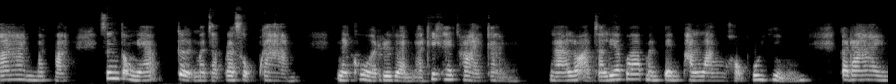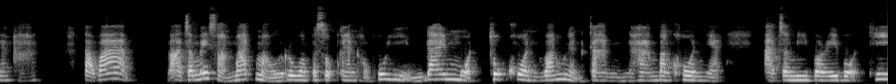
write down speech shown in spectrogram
ต้านนะคะ ซึ่งตรงนี้เกิดมาจากประสบการณ์ในครัวเรือนนะที่คล้ายๆกันนะเราอาจจะเรียกว่ามันเป็นพลังของผู้หญิงก็ได้นะคะ แต่ว่า เราอาจจะไม่สามารถเหมารวมประสบการณ์ของผู้หญิงได้หมดทุกคนว่าเหมือนกันนะคะบางคนเนี่ยอาจจะมีบริบทที่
